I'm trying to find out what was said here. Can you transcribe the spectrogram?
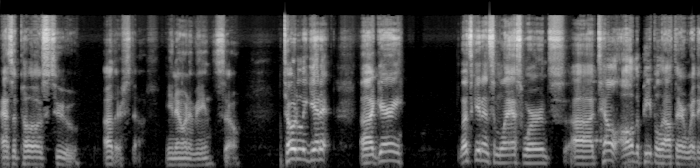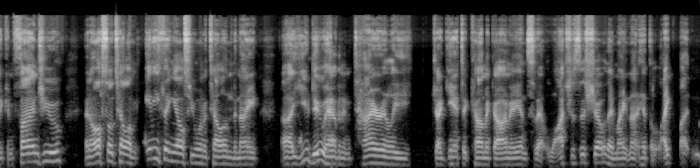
as opposed to other stuff. You know what I mean? So totally get it. Uh, Gary, let's get in some last words. Uh, tell all the people out there where they can find you, and also tell them anything else you want to tell them tonight. Uh, you do have an entirely gigantic comic audience that watches this show. They might not hit the like button,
